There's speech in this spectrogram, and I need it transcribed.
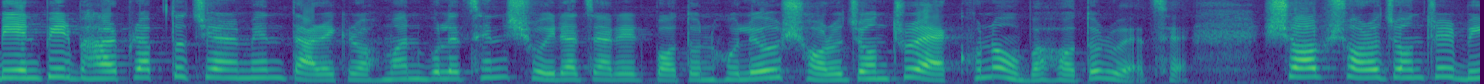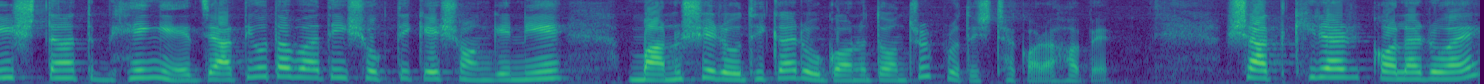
বিএনপির ভারপ্রাপ্ত চেয়ারম্যান তারেক রহমান বলেছেন, স্বৈরাচারের পতন হলেও ষড়যন্ত্র এখনও অব্যাহত রয়েছে। সব ষড়যন্ত্রের বিষ দাঁত ভেঙে জাতীয়তাবাদী শক্তিকে সঙ্গে নিয়ে মানুষের অধিকার ও গণতন্ত্র প্রতিষ্ঠা করা হবে। সাতক্ষীরার কলারোয়ায়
